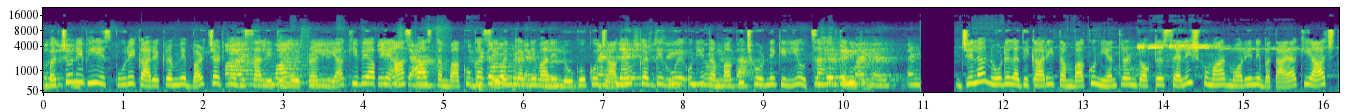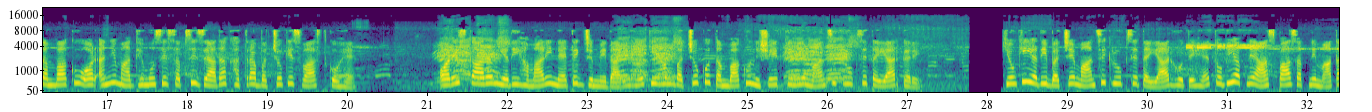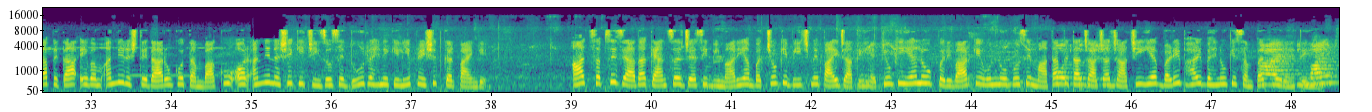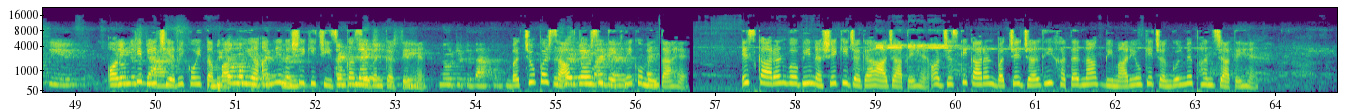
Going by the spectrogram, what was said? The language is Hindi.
बच्चों ने भी इस पूरे कार्यक्रम में बढ़ चढ़ के हिस्सा लेते हुए प्रण लिया कि वे अपने आसपास तंबाकू का सेवन करने वाले लोगों को जागरूक करते हुए उन्हें तंबाकू छोड़ने के लिए उत्साहित करेंगे। जिला नोडल अधिकारी तंबाकू नियंत्रण डॉक्टर शैलेश कुमार मौर्य ने बताया कि आज तंबाकू और अन्य माध्यमों से सबसे ज़्यादा खतरा बच्चों के स्वास्थ्य को है। और इस कारण यदि हमारी नैतिक ज़िम्मेदारी है कि हम बच्चों को तंबाकू निषेध के लिए मानसिक रूप से तैयार करें। क्योंकि यदि बच्चे मानसिक रूप से तैयार होते हैं तो भी अपने आसपास अपने माता पिता एवं अन्य रिश्तेदारों को तंबाकू और अन्य नशे की चीज़ों से दूर रहने के लिए प्रेषित कर पाएँगे। आज सबसे ज़्यादा कैंसर जैसी बीमारियाँ बच्चों के बीच में पाई जाती है, क्योंकि यह लोग परिवार के उन लोगों से माता पिता चाचा, चाची या बड़े भाई बहनों के संपर्क में रहते हैं। और उनके बीच यदि कोई तंबाकू या अन्य नशे की चीज़ों का सेवन करते हैं, बच्चों पर साफ़ तौर से देखने को मिलता है। इस कारण वो भी नशे की जगह आ जाते हैं और जिसके कारण बच्चे जल्द ही खतरनाक बीमारियों के चंगुल में फंस जाते हैं।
